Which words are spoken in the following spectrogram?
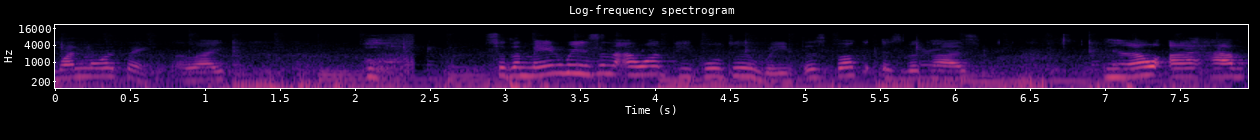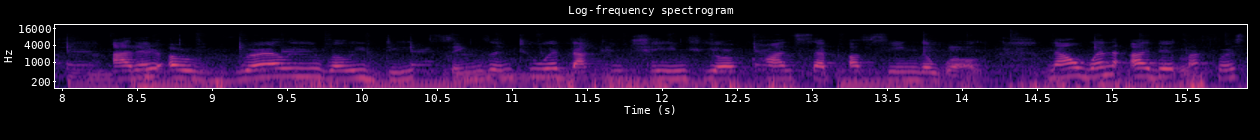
one more thing, like, oh, so the main reason I want people to read this book is because you know, I have added a really, really deep things into it that can change your concept of seeing the world. Now, when I did my first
